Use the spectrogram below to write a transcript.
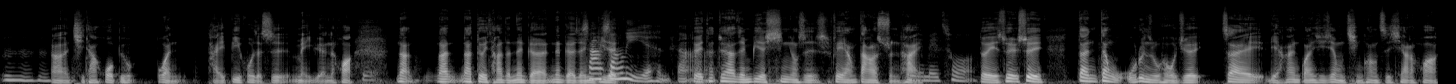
嗯嗯呃其他货币，不管台币或者是美元的话，对那那那对他的那个那个人民币的，杀伤力也很大，对他对他人民币的信用是是非常大的损害，。没错，对，所以所以，但但无论如何，我觉得在两岸关系这种情况之下的话，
